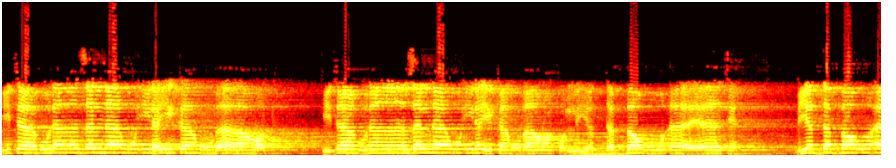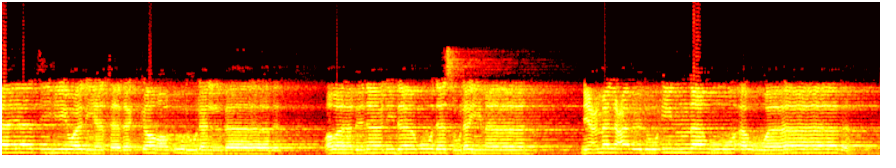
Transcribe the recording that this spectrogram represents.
كتاب أنزلناه إليك مبارك. كتاب نزلناه إليك مبارك ليدبروا آياته ليدبروا آياته وليتذكر أولو الألباب. ووهبنا لداود سليمان نعم العبد إنه أواب.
